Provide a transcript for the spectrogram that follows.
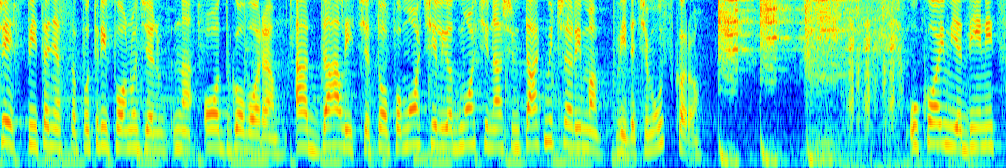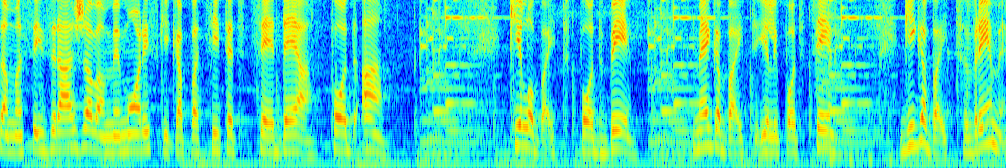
Šest pitanja sa po tri ponuđena odgovora. A da li će to pomoći ili odmoći našim takmičarima, vidjet ćemo uskoro. U kojim jedinicama se izražava memorijski kapacitet CD-a pod A? Kilobajt pod B, megabajt ili pod C, gigabajt, vreme.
